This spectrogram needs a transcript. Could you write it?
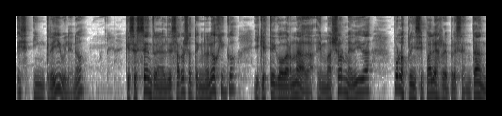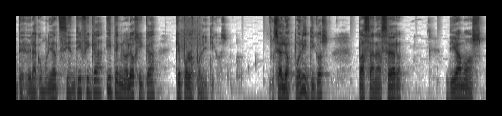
Es increíble, ¿no? Que se centre en el desarrollo tecnológico y que esté gobernada en mayor medida por los principales representantes de la comunidad científica y tecnológica que por los políticos. O sea, los políticos pasan a ser, digamos,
